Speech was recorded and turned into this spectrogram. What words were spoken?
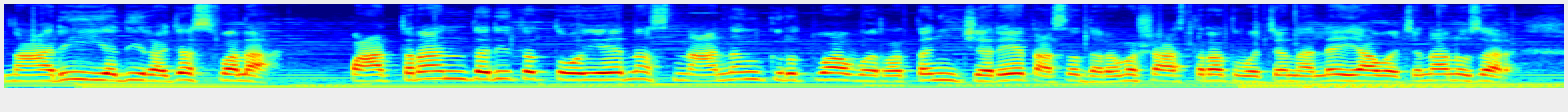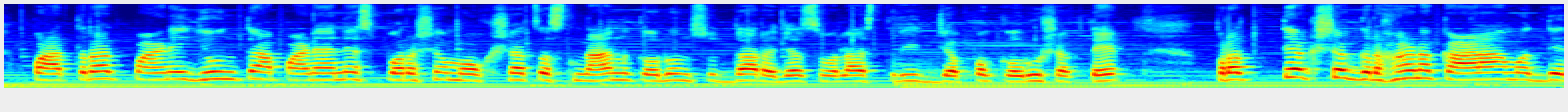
नारी यदी रजस्वला पात्रांतरित तो येन स्नानं कृत्वा व रतनचरेत असं धर्मशास्त्रात वचन आलंय. या वचनानुसार पात्रात पाणी घेऊन त्या पाण्याने स्पर्श मोक्षाचं स्नान करून सुद्धा रजस्वला स्त्री जप करू शकते. प्रत्यक्ष ग्रहण काळामध्ये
